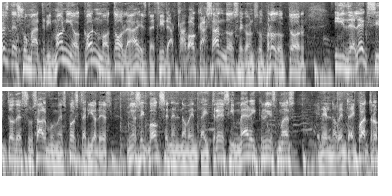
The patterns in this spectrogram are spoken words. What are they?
después de su matrimonio con Motola, es decir, acabó casándose con su productor, y del éxito de sus álbumes posteriores, Music Box en el 93 y Merry Christmas en el 94,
